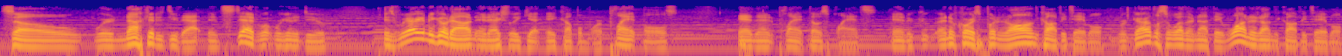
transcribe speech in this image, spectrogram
So we're not going to do that. Instead, what we're going to do is we are going to go down and actually get a couple more plant bowls and then plant those plants. And, and of course, put it all on the coffee table, regardless of whether or not they want it on the coffee table.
